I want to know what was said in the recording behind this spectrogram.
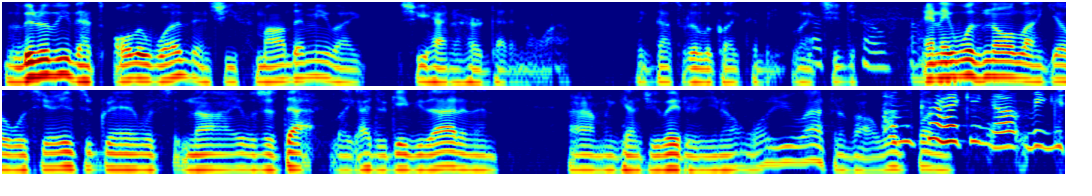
literally that's all it was. And she smiled at me like she hadn't heard that in a while. Like that's what it looked like to me. Like That's she, so funny. and it was no like, yo, what's your Instagram? What's your nah? It was just that. Like I just gave you that, and then right, I'm gonna catch you later. You know, what are you laughing about? What's I'm funny? cracking up because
